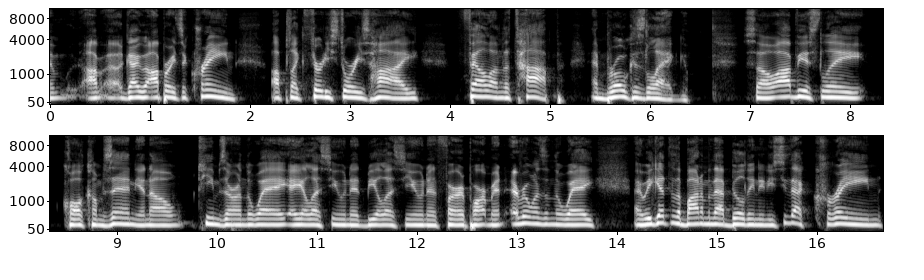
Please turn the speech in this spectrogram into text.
um, a guy who operates a crane up like 30 stories high fell on the top and broke his leg. So obviously call comes in, you know, teams are on the way, ALS unit, BLS unit, fire department, everyone's on the way. And we get to the bottom of that building and you see that crane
